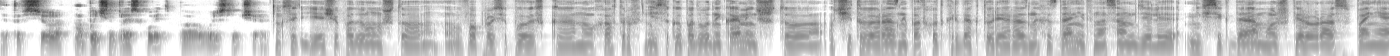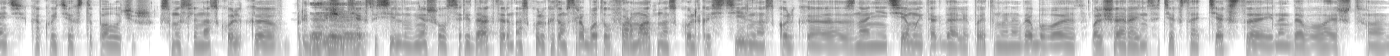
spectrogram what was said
это все обычно происходит по воле случая. Ну, кстати, я еще подумал, что в вопросе поиска новых авторов есть такой подводный камень, что учитывая разный подход к редакторе разных изданий, ты на самом деле не всегда можешь в первый раз понять, какой текст ты получишь. В смысле, насколько в предыдущие тексты сильно вмешивался редактор, насколько там сработал формат, насколько стиль, насколько знание темы и так далее. Поэтому иногда бывает большая разница текста от текста, иногда бывает, что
